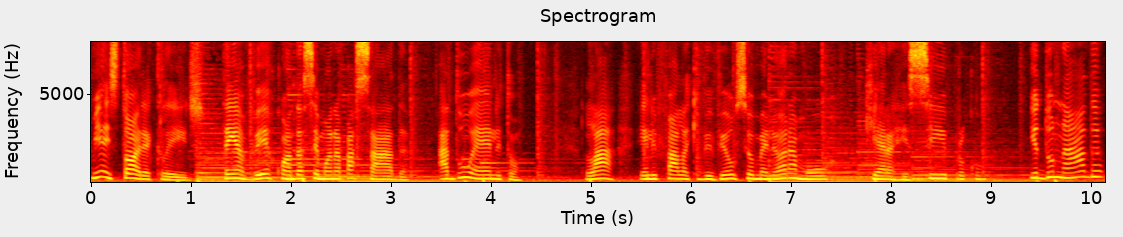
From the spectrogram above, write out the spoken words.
Minha história, Cleide, tem a ver com a da semana passada, a do Wellington. Lá, ele fala que viveu o seu melhor amor, que era recíproco, e do nada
